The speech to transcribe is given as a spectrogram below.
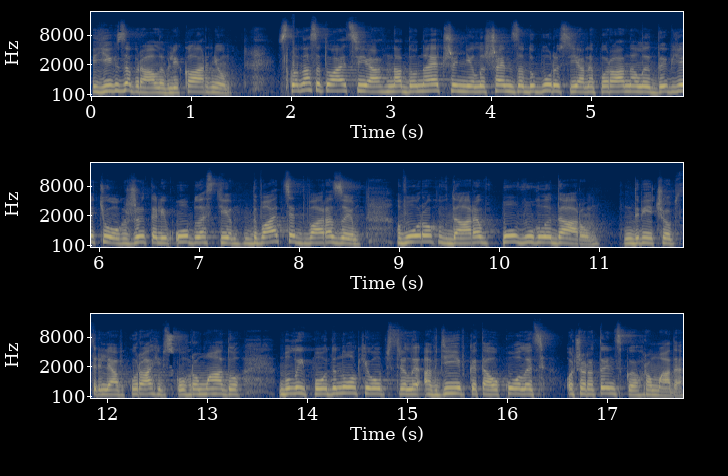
Їх забрали в лікарню. Складна ситуація на Донеччині. Лише за добу росіяни поранили дев'ятьох жителів області 22 рази. Ворог вдарив по вугледару. Двічі обстріляв Курахівську громаду. Були й поодинокі обстріли Авдіївки та околиць Очеретинської громади.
